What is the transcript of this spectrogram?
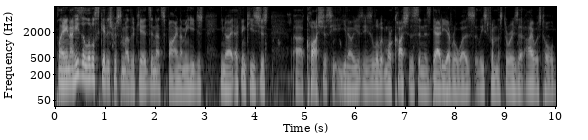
playing. Now he's a little skittish with some other kids, and that's fine. I mean, he just, you know, I, I think he's just uh, cautious. He, you know, he's, he's a little bit more cautious than his daddy ever was, at least from the stories that I was told.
